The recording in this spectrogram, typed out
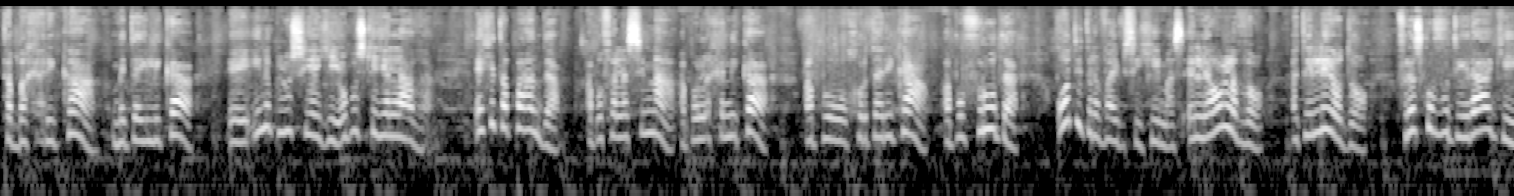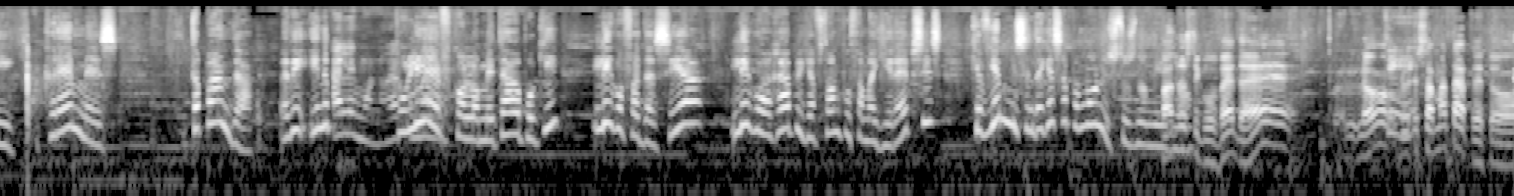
τα μπαχαρικά με τα υλικά ε, είναι πλούσια γη, όπως και η Ελλάδα. Έχει τα πάντα, από θαλασσινά, από λαχανικά, από χορταρικά, από φρούτα. Ό,τι τραβάει η ψυχή μας, ελαιόλαδο, ατελείωτο, φρέσκο βουτυράκι, κρέμες, τα πάντα. Δηλαδή είναι Αλίμονο, πολύ έχουμε- εύκολο μετά από εκεί, λίγο φαντασία, λίγο αγάπη για αυτόν που θα μαγειρέψεις και βγαίνουν οι συνταγές από μόνες τους νομίζω. Πάντως στην κουβέντα, ε, λέω, Τι; σταματάτε το,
